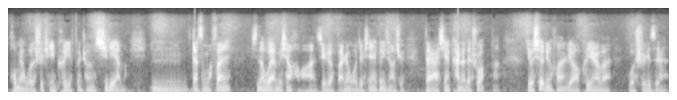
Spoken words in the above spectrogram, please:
后面我的视频可以分成系列嘛。嗯，但怎么分，现在我也没想好啊。这个反正我就先更新上去，大家先看着再说啊。有趣的灵魂聊科技人文，我是李自然。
